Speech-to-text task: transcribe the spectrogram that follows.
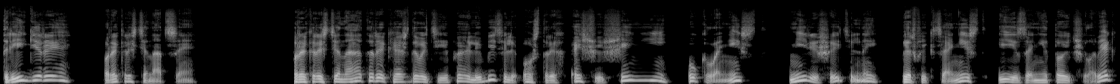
Триггеры прокрастинации. Прокрастинаторы каждого типа, любитель острых ощущений, уклонист, нерешительный, перфекционист и занятой человек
